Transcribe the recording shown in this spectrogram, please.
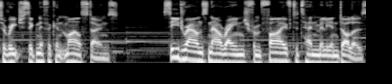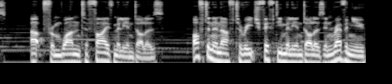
to reach significant milestones. Seed rounds now range from 5 to 10 million dollars, up from 1 to 5 million dollars, often enough to reach $50 million in revenue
